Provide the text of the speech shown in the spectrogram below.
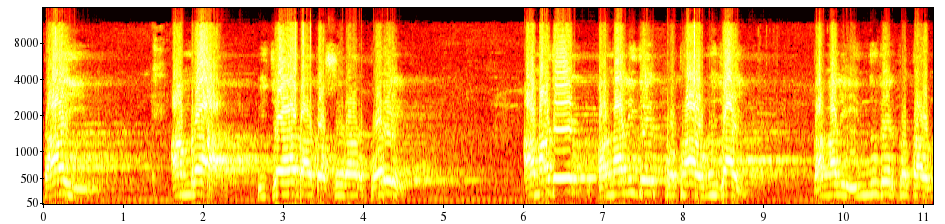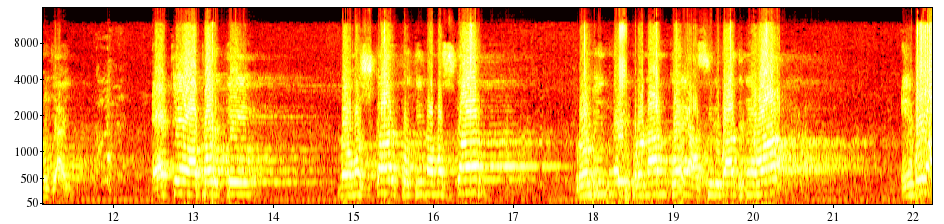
তাই আমরা বিজয়া বা দশেরার পরে আমাদের বাঙালিদের প্রথা অনুযায়ী, বাঙালি হিন্দুদের প্রথা অনুযায়ী একে অপরকে নমস্কার, প্রতি নমস্কার প্রবীণদের প্রণাম করে আশীর্বাদ নেওয়া এবং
